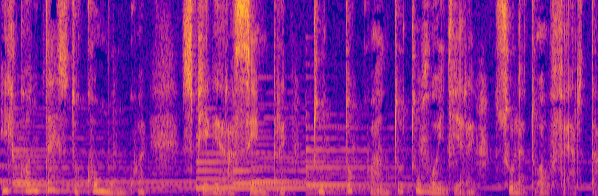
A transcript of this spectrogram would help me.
il contesto comunque spiegherà sempre tutto quanto tu vuoi dire sulla tua offerta.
